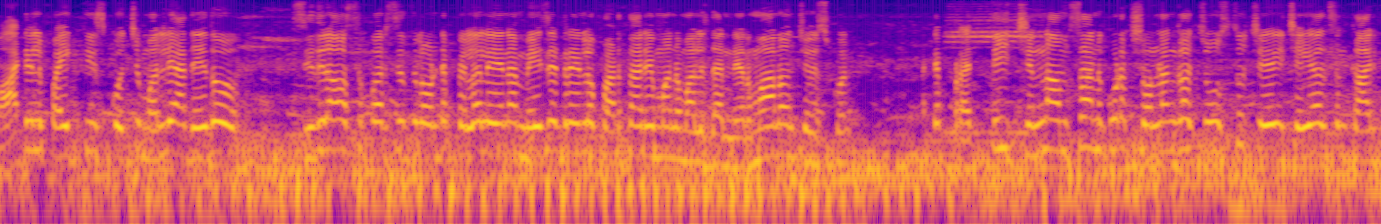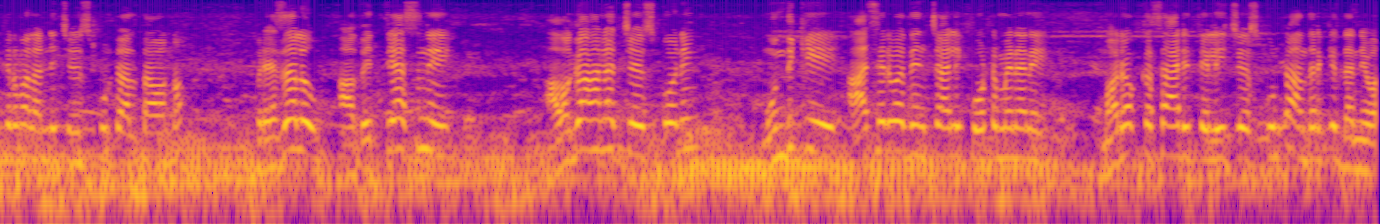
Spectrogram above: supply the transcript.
వాటిని పైకి తీసుకొచ్చి మళ్ళీ అదేదో శిథిలావస్థ పరిస్థితిలో ఉంటే పిల్లలు ఏమైనా మేజర్ డ్రైన్లో పడతారేమో అని మళ్ళీ దాన్ని నిర్మాణం చేసుకొని అంటే ప్రతి చిన్న అంశాన్ని కూడా క్షుణ్ణంగా చూస్తూ చే చేయాల్సిన కార్యక్రమాలు అన్నీ చేసుకుంటూ వెళ్తా ఉన్నాం. ప్రజలు ఆ వ్యత్యాసాన్ని అవగాహన చేసుకొని ముందుకి ఆశీర్వదించాలి కూటమినని మరొక్కసారి తెలియచేసుకుంటూ అందరికీ ధన్యవాదాలు.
